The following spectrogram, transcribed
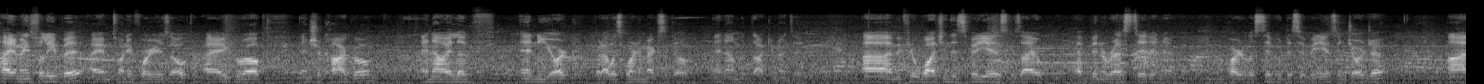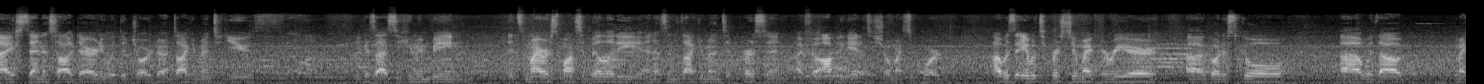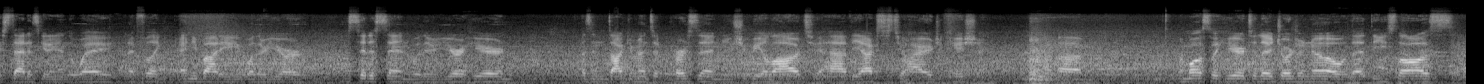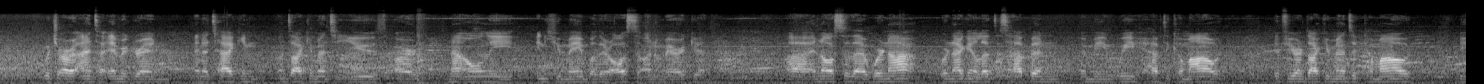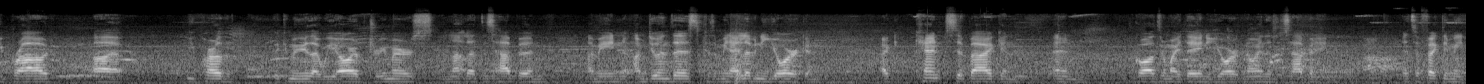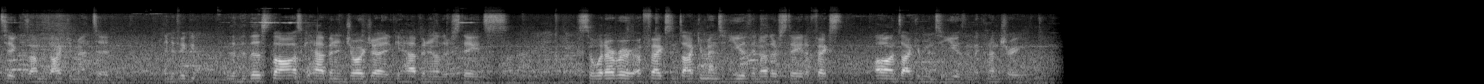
Hi, my name is Felipe. I am 24 years old. I grew up in Chicago and now I live in New York, but I was born in Mexico and I'm undocumented. Um, if you're watching this video, it's because I have been arrested and I'm part of a civil disobedience in Georgia. I stand in solidarity with the Georgia undocumented youth because as a human being, it's my responsibility and as an undocumented person, I feel obligated to show my support. I was able to pursue my career, uh, go to school uh, without my status getting in the way. And I feel like anybody, whether you're a citizen, whether you're here as an undocumented person, you should be allowed to have the access to higher education. Um, I'm also here to let Georgia know that these laws, which are anti-immigrant and attacking undocumented youth, are not only inhumane, but they're also un-American. Uh, and also that we're not we're not gonna let this happen. I mean, we have to come out. If you're undocumented, come out be proud, uh, be part of the, community that we are, dreamers, and not let this happen. I mean, I'm doing this because I mean I live in New York and I can't sit back and, and go out through my day in New York knowing this is happening. It's affecting me too because I'm documented. And if, it could, if this laws could happen in Georgia, it could happen in other states. So whatever affects undocumented youth in other state affects all undocumented youth in the country.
